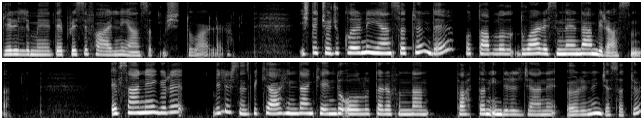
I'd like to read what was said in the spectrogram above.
gerilimi, depresif halini yansıtmış duvarlara. İşte çocuklarını yiyen Satürn de o tablo duvar resimlerinden biri aslında. Efsaneye göre bilirsiniz bir kahinden kendi oğlu tarafından tahttan indirileceğini öğrenince Satürn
